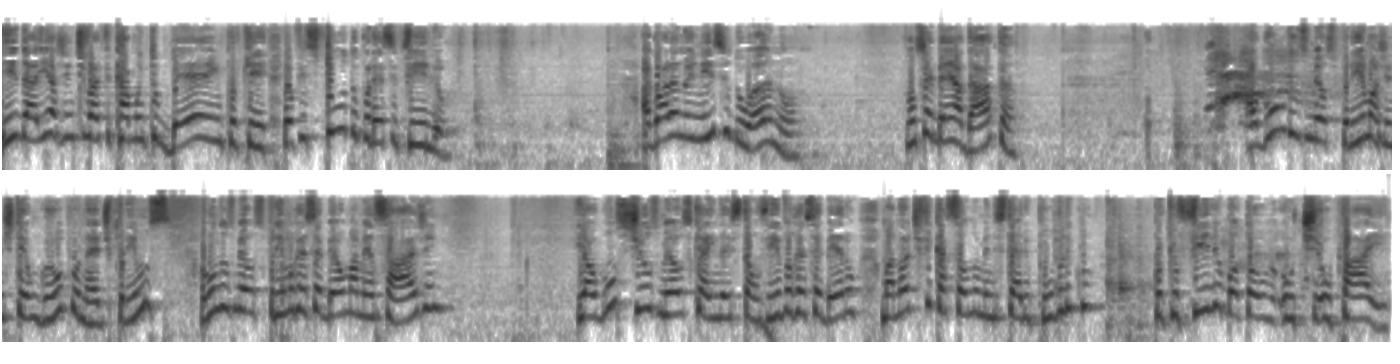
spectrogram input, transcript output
E daí a gente vai ficar muito bem, porque eu fiz tudo por esse filho. Agora no início do ano, não sei bem a data, algum dos meus primos, a gente tem um grupo né, de primos, algum dos meus primos recebeu uma mensagem e alguns tios meus que ainda estão vivos receberam uma notificação do Ministério Público, porque o filho botou o, tio, o pai,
